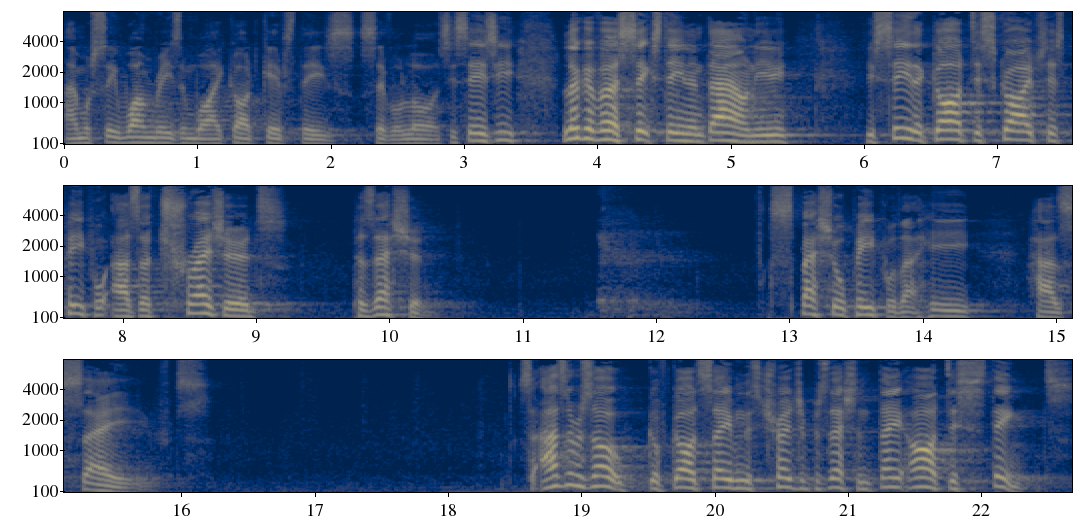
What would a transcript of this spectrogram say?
And we'll see one reason why God gives these civil laws. You see, as you look at verse 16 and down, you, you see that God describes his people as a treasured possession special people that he has saved. So, as a result of God saving this treasured possession, they are distinct.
